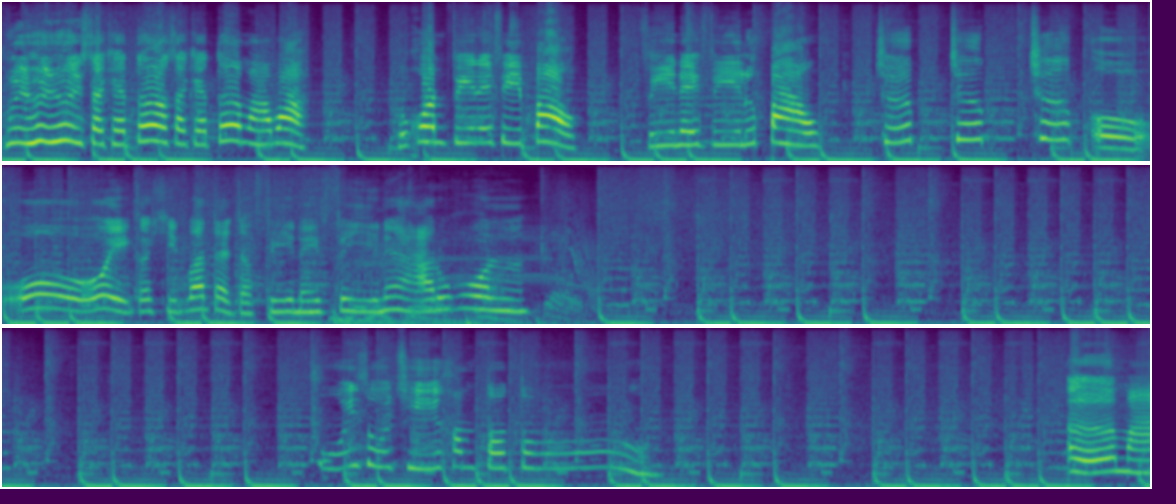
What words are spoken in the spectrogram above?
เฮ้ยเฮ้ยเฮ้ยสแกตเตอร์สแกตเตอร์มาว่ะทุกคนฟรีในฟรีเปล่า ฟรีในฟรีหรือเปล่าชึบชึบชึบโอ้โอ้ยก็คิดว่าแต่จะฟรีในฟรีเนี่ยฮะทุกคนอุ้ยซูชิคำโตโตเออมา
